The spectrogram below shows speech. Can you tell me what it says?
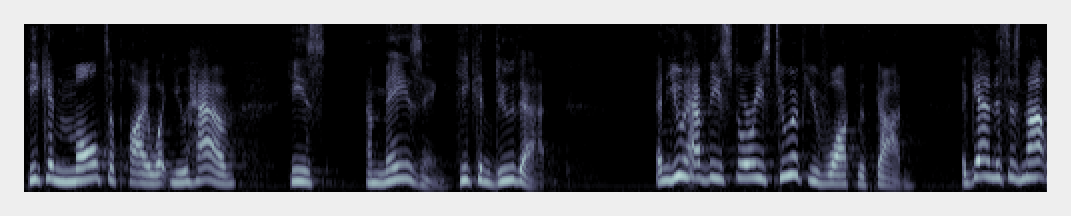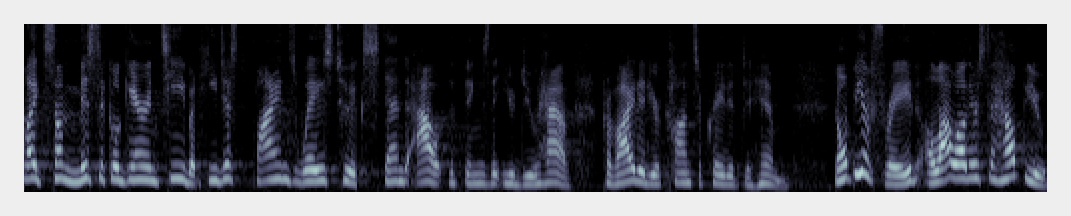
He can multiply what you have. He's amazing. He can do that. And you have these stories too if you've walked with God. Again, this is not like some mystical guarantee, but He just finds ways to extend out the things that you do have, provided you're consecrated to Him. Don't be afraid. Allow others to help you.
